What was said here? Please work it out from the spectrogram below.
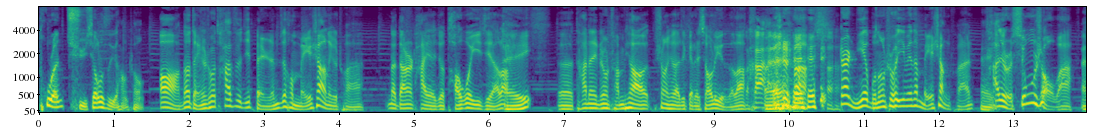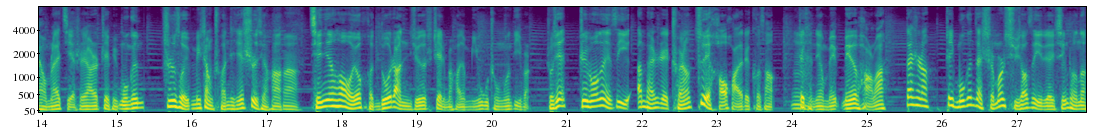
突然取消了自己的航程。哦，那等于说他自己本人最后没上那个船，那当然他也就逃过一劫了。哎，呃，他那张船票剩下的就给了小李子了。嗨，是吧 但是你也不能说，因为他没上船哎，他就是凶手吧？哎，我们来解释一下这匹摩根之所以没上船这些事情哈。啊，前前后后有很多让你觉得这里面好像迷雾重重的地方。首先，这摩根给自己安排是这船上最豪华的这客舱，这肯定定没没得跑嘛。但是呢，这摩根在什么时候取消自己的行程呢？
